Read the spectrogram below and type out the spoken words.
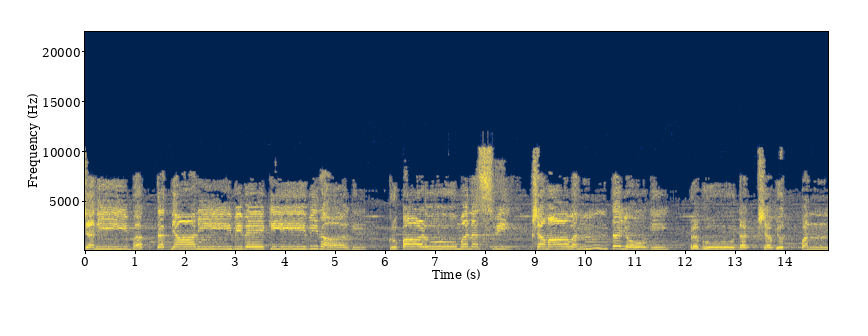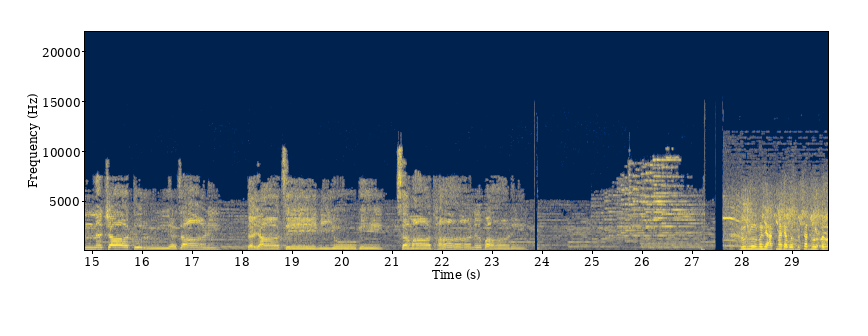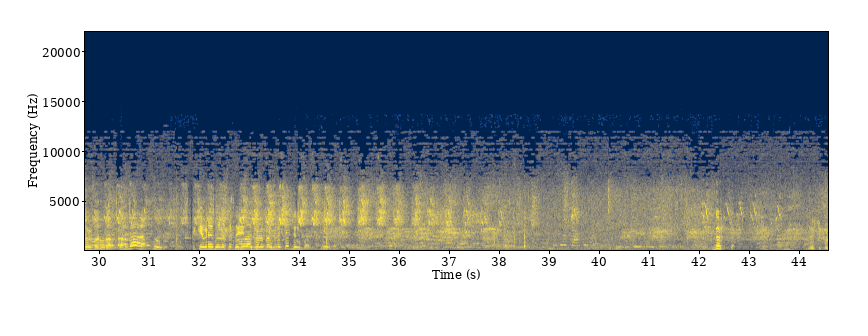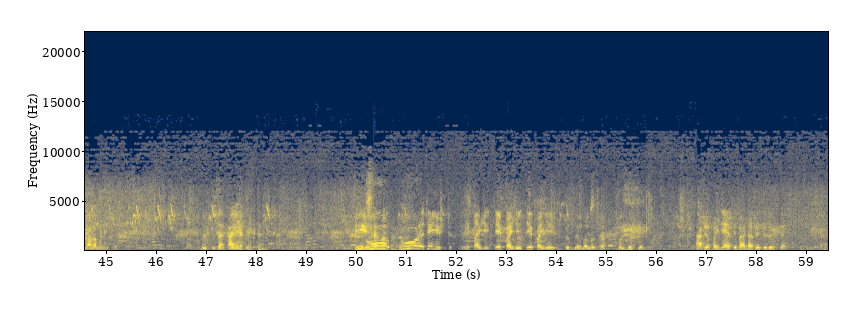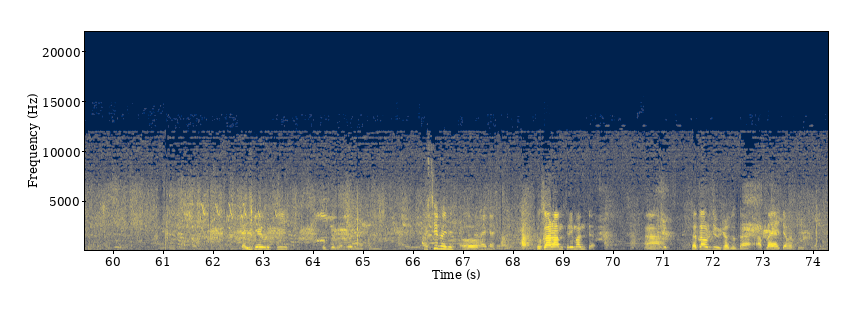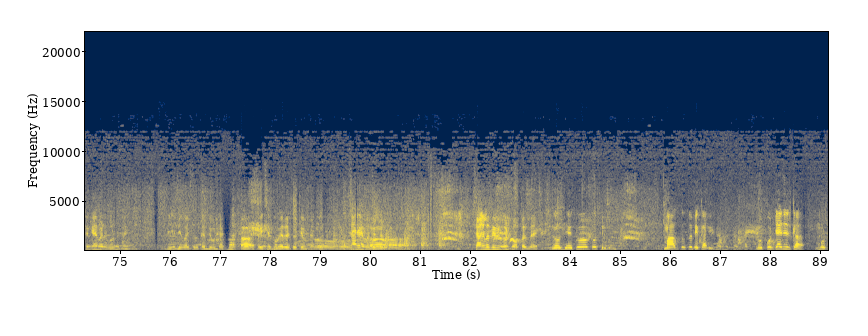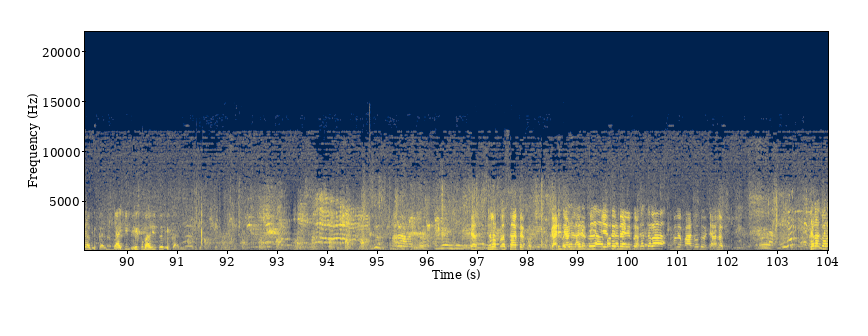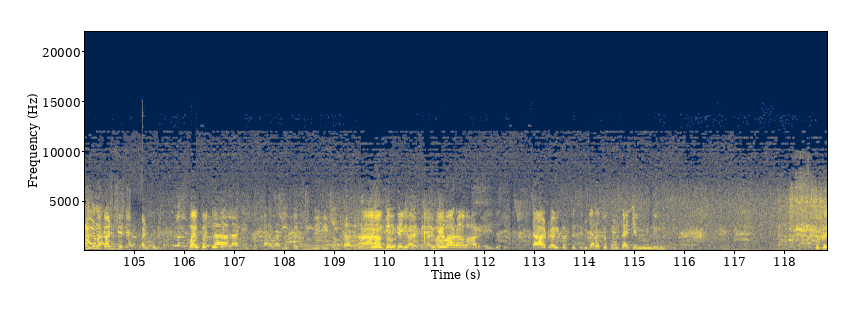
जनी भक्तज्ञानी विवेकी विरागी कृपाळू मनस्वी क्षमावन्त योगी प्रभु दक्ष व्युत्पन्न चातुर्यजा दया नियोगे समाधान बाणे। दुर्बल म्हणजे बल दुसरा दुर्त दुर्बल ते केवढं बल असं तरी दुर्बल बसलं ते दुर्बल दुष्ट. दुष्ट कुणाला म्हणायचं? दुष्टीचा काय आहे दूर दूर. दूर असे इष्ट. ते पाहिजे ते पाहिजे ते पाहिजे. तो दुर्बल होतो तो दुष्ट होतो त्यांची वृत्ती उपयोगी आहे. निश्चय पाहिजे. हो. काय काय तुकाराम श्रीमंत. हा. स्वतःवरती विश्वास होता आपला ह्याच्यावरती ते काय म्हणत म्हणून नाही जे देवाचे उत्तर देऊन टाक ना. हा. पैसे कुबेर असतो देऊन टाक. काय आहे म्हणतो हो. चांगलं तुम्ही म्हणून वापरलाय. जो देतो तो श्रीमंत. मागतो तो भिकारी. मग कोट्याधीश का? मोठा भिकारी. याची भीक भारी तो भिकारी. चला चला बसा आता. को- गाडी जाणार. चला पाठवतो चालक. बायको अंगे वारा वार काही तसे टाळाटाळी करतो तुम्ही ज्याला सुख म्हणताय ते मिळू नये म्हणते सुख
